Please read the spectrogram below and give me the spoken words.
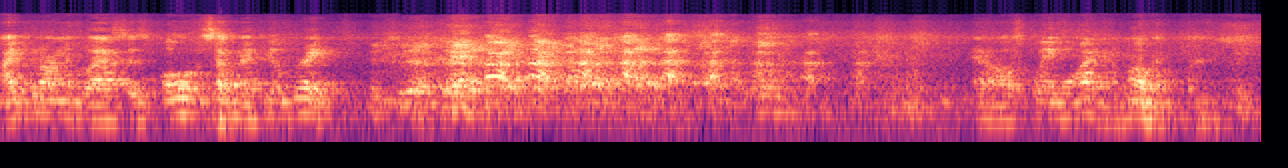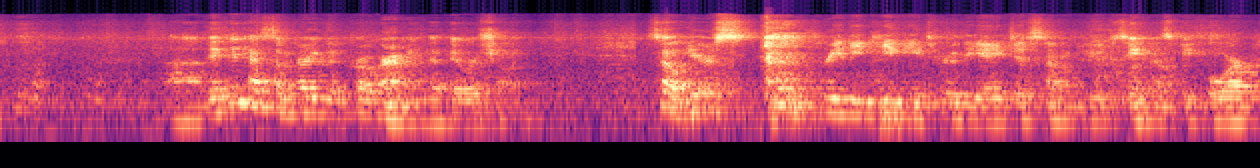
I put on the glasses, all of a sudden I feel great. and I'll explain why in a moment. Uh, they did have some very good programming that they were showing. So here's 3D TV through the ages. Some of you have seen this before.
